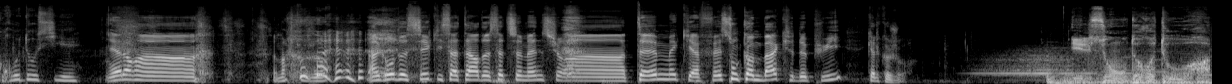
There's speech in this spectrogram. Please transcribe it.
Gros dossier. Et alors un... Ça marche toujours. un gros dossier qui s'attarde cette semaine sur un thème qui a fait son comeback depuis quelques jours. Ils sont de retour.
